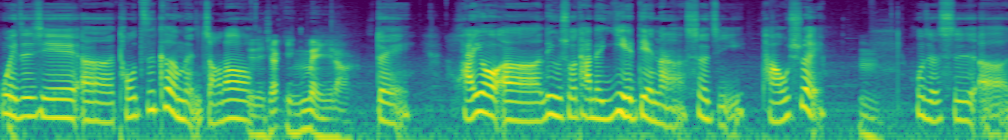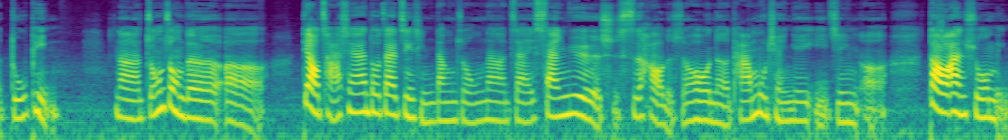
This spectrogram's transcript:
为这些呃投资客们找到有点像银美啦。对，还有呃，例如说他的夜店啊，涉及逃税，嗯，或者是呃毒品，那种种的呃调查现在都在进行当中。那在三月十四号的时候呢，他目前也已经呃到案说明。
